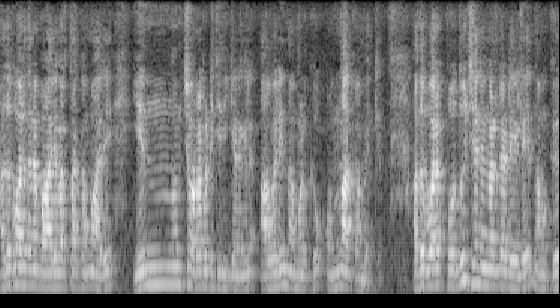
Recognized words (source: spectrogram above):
അതുപോലെ തന്നെ ഭാര്യ ഭർത്താക്കന്മാർ എന്നും ചൊറ പിടിച്ചിരിക്കുകയാണെങ്കിൽ അവരെ നമ്മൾക്ക് ഒന്നാക്കാൻ പറ്റും. അതുപോലെ പൊതുജനങ്ങളുടെ ഇടയിൽ നമുക്ക്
